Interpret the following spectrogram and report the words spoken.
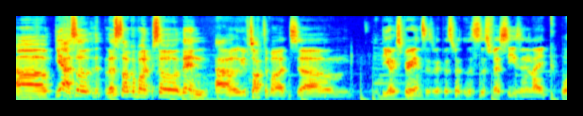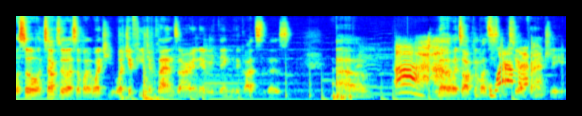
Uh, yeah, so let's talk about. So then uh, we've talked about um, your experiences with this this, this first season. Like, well, so talk to us about what you, what your future plans are and everything with regards to this. Um, Ah. now that we're talking about season two, I- apparently.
